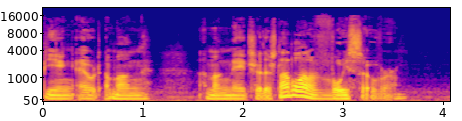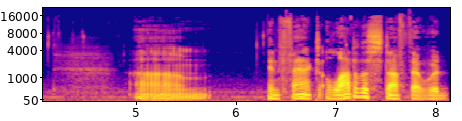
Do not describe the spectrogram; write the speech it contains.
being out among among nature. There's not a lot of voiceover. Um, in fact, a lot of the stuff that would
